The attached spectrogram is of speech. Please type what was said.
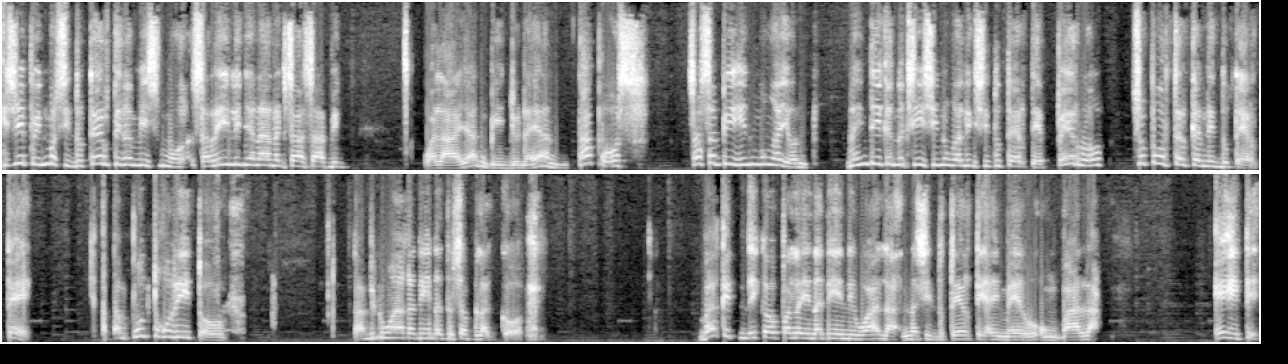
Isipin mo si Duterte na mismo, sarili niya na nagsasabing wala yan, video na yan. Tapos, sasabihin mo ngayon na hindi ka nagsisinungaling si Duterte pero supporter ka ni Duterte. At ang punto ko rito, sabi ko nga kanina doon sa vlog ko, bakit ikaw pala yung naniniwala na si Duterte ay mayroong balak? Eh, iti,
